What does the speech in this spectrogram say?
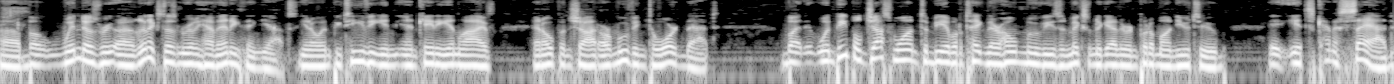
Uh, but Windows, re- uh, Linux doesn't really have anything yet. You know, NPTV and, and Kdenlive and OpenShot are moving toward that. But when people just want to be able to take their home movies and mix them together and put them on YouTube, it, it's kind of sad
